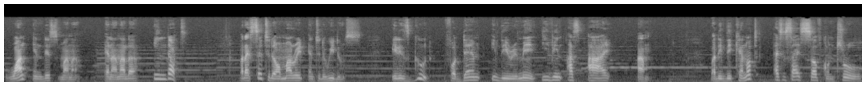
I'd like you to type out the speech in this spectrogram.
one in this manner and another in that. But I say to the unmarried and to the widows, it is good for them if they remain even as I am. But if they cannot exercise self control,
